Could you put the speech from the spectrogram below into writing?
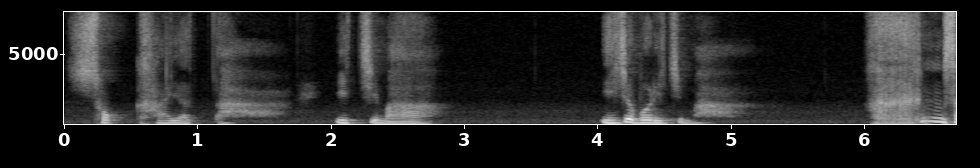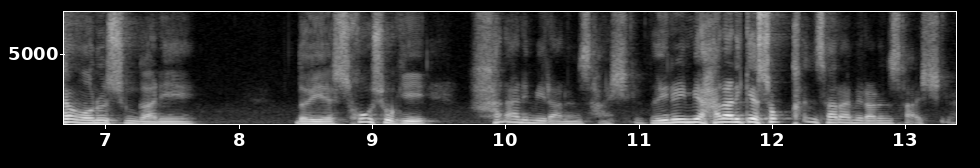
속하였다. 잊지 마. 잊어버리지 마. 항상 어느 순간이 너희의 소속이 하나님이라는 사실을, 너희는 이미 하나님께 속한 사람이라는 사실을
